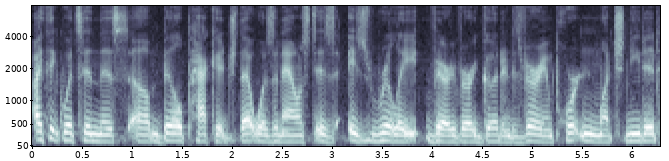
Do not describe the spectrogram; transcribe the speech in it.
I think what's in this um, bill package that was announced is is really very very good and is very important, much needed.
